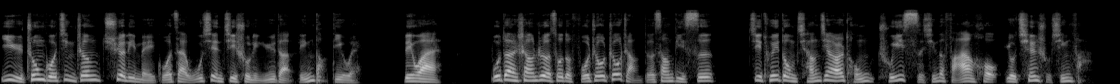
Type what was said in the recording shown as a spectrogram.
以与中国竞争，确立美国在无线技术领域的领导地位。另外，不断上热搜的佛州州长德桑蒂斯，继推动强奸儿童处以死刑的法案后，又签署新法，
